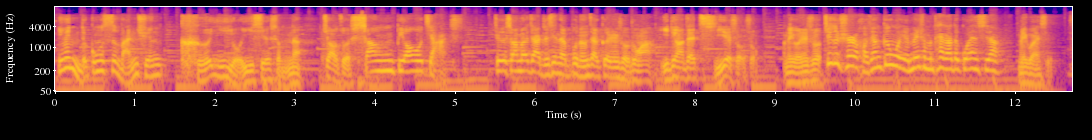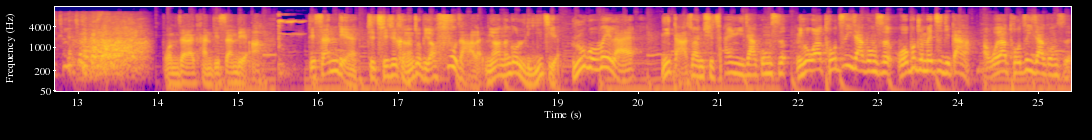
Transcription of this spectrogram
因为你的公司完全可以有一些什么呢？叫做商标价值。这个商标价值现在不能在个人手中啊，一定要在企业手中。那有人说这个事儿好像跟我也没什么太大的关系啊，没关系。我们再来看第三点啊，第三点这其实可能就比较复杂了，你要能够理解。如果未来你打算去参与一家公司，你说我要投资一家公司，我不准备自己干了啊，我要投资一家公司，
